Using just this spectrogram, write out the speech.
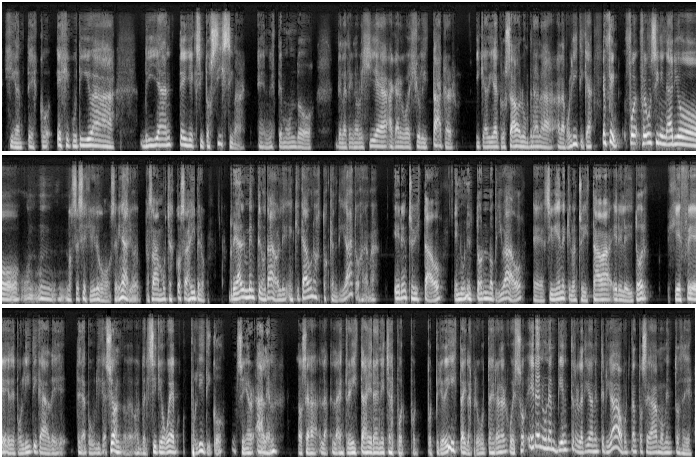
gigantesco, ejecutiva brillante y exitosísima en este mundo de la tecnología a cargo de Hewlett Packard y que había cruzado el umbral a, la política. En fin, fue, fue un seminario, no sé si escribirlo como seminario, pasaban muchas cosas ahí, pero realmente notable en que cada uno de estos candidatos, además, era entrevistado en un entorno privado, eh, si bien el que lo entrevistaba era el editor jefe de política de, de la publicación, del sitio web político, señor Allen, o sea, las la entrevistas eran hechas por, por, periodistas y las preguntas eran al hueso, era en un ambiente relativamente privado, por tanto se daban momentos de,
